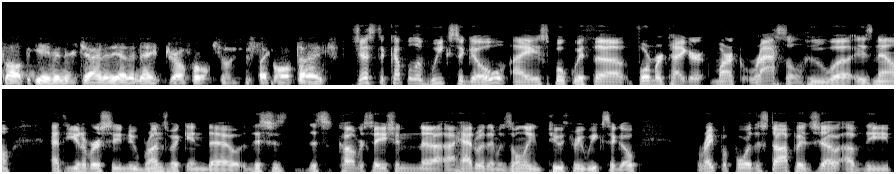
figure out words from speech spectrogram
called the game in Regina the other night, drove home. So it was just like old times. Just a couple of weeks ago, I spoke with uh, former Tiger Mark Rassell, who uh, is now at the University of New Brunswick, and uh, this is this conversation uh, I had with him was only two three weeks ago, right before the stoppage of, of the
